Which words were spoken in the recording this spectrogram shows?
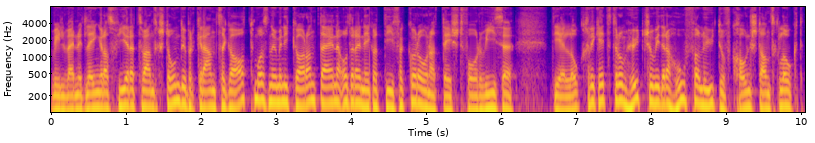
Weil wer nicht länger als 24 Stunden über Grenzen geht, muss nicht mehr in Quarantäne oder einen negativen Corona-Test vorweisen. Die Lockerung hat darum heute schon wieder ein Haufen Leute auf Konstanz gelockt.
